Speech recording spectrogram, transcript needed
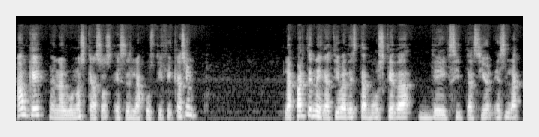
aunque en algunos casos esa es la justificación. La parte negativa de esta búsqueda de excitación es la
